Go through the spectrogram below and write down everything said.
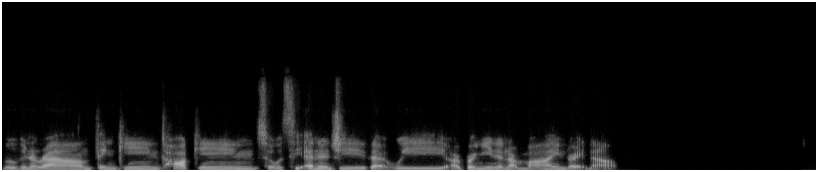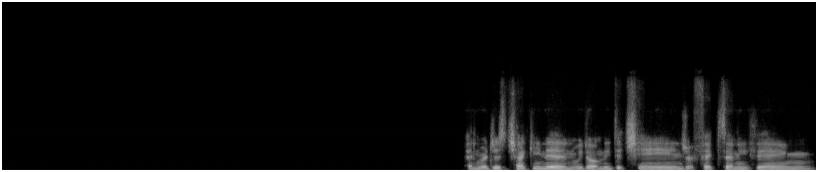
moving around, thinking, talking. So, what's the energy that we are bringing in our mind right now? And we're just checking in. We don't need to change or fix anything.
